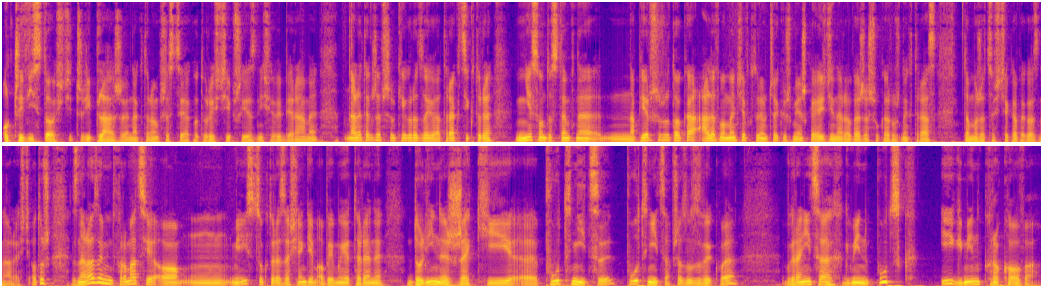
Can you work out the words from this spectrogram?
oczywistości, czyli plaży, na którą wszyscy jako turyści i przyjezdni się wybieramy, ale także wszelkiego rodzaju atrakcji, które nie są dostępne na pierwszy rzut oka, ale w momencie, w którym człowiek już mieszka, jeździ na rowerze, szuka różnych tras, to może coś ciekawego znaleźć. Otóż znalazłem informację o mm, miejscu, miejscu, które zasięgiem obejmuje tereny doliny rzeki e, Płótnicy, Płótnica przez uzwykłe, w granicach gmin Puck i gmin Krokowa,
